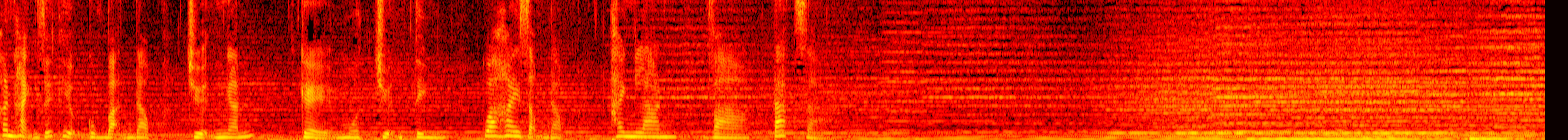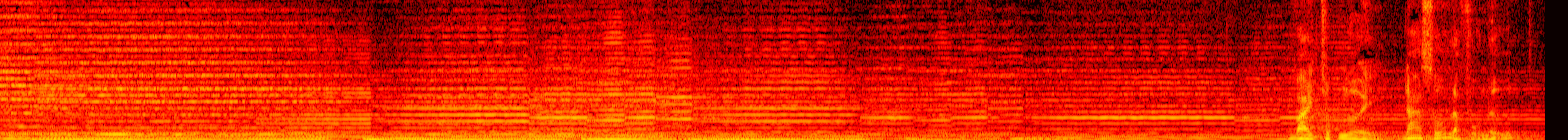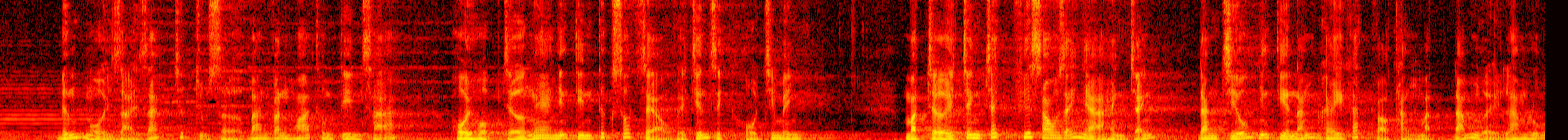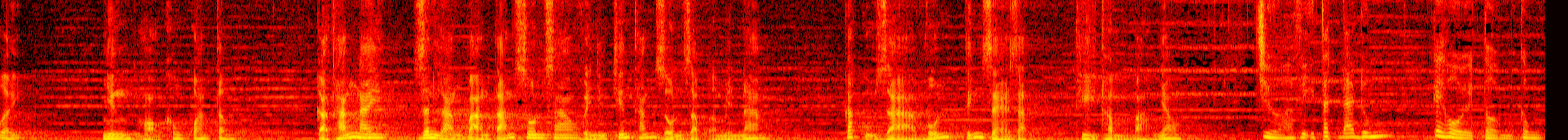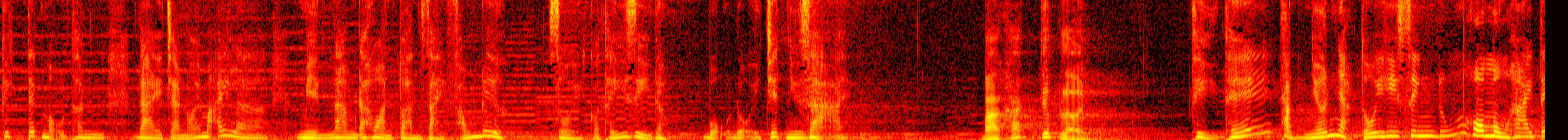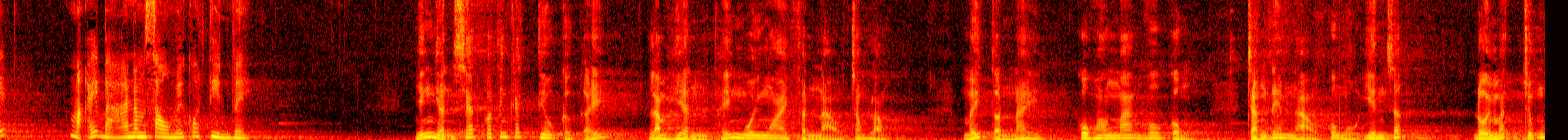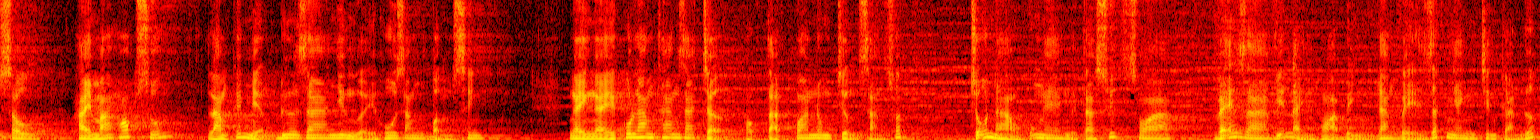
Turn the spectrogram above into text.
hân hạnh giới thiệu cùng bạn đọc truyện ngắn Kể một chuyện tình qua hai giọng đọc Thanh Lan và tác giả. Vài chục người, đa số là phụ nữ, đứng ngồi giải rác trước trụ sở Ban Văn hóa Thông tin xã, hồi hộp chờ nghe những tin tức sốt dẻo về chiến dịch Hồ Chí Minh. Mặt trời chênh chách phía sau dãy nhà hành tránh đang chiếu những tia nắng gay gắt vào thẳng mặt đám người lam lũ ấy. Nhưng họ không quan tâm. Cả tháng nay, dân làng bàn tán xôn xao về những chiến thắng dồn dập ở miền Nam. Các cụ già vốn tính dè dặt thì thầm bảo nhau Chừa vị tất đã đúng. Cái hồi tổng công kích Tết Mậu Thân Đài chả nói mãi là Miền Nam đã hoàn toàn giải phóng đấy Rồi có thấy gì đâu Bộ đội chết như giả ấy. Bà khác tiếp lời. Thì thế thằng nhớn nhà tôi hy sinh đúng hôm mùng 2 Tết. Mãi ba năm sau mới có tin về. Những nhận xét có tính cách tiêu cực ấy Làm Hiền thấy nguôi ngoai phần nào trong lòng. Mấy tuần nay cô hoang mang vô cùng. Chẳng đêm nào cô ngủ yên giấc. Đôi mắt trũng sâu, Hai má hóp xuống, Làm cái miệng đưa ra như người hô răng bẩm sinh. Ngày ngày cô lang thang ra chợ Hoặc tạt qua nông trường sản xuất. Chỗ nào cũng nghe người ta suýt xoa, Vẽ ra viễn ảnh hòa bình Đang về rất nhanh trên cả nước.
